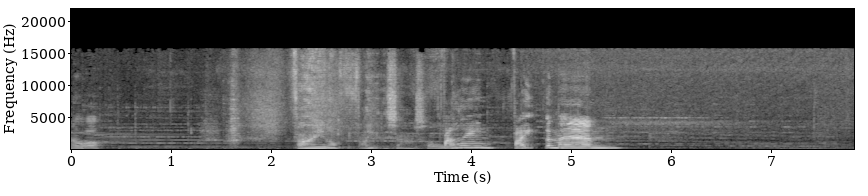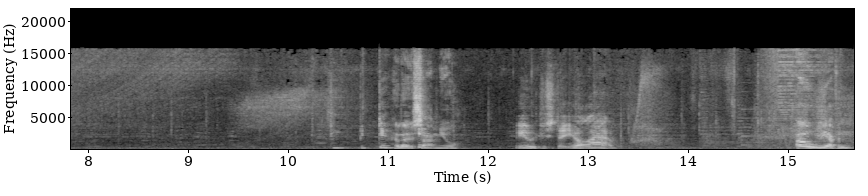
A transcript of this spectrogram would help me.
Oh well. Fine, I'll fight this asshole. Fine, fight the man. Hello, Samuel. We were just at your lab. Oh, we haven't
